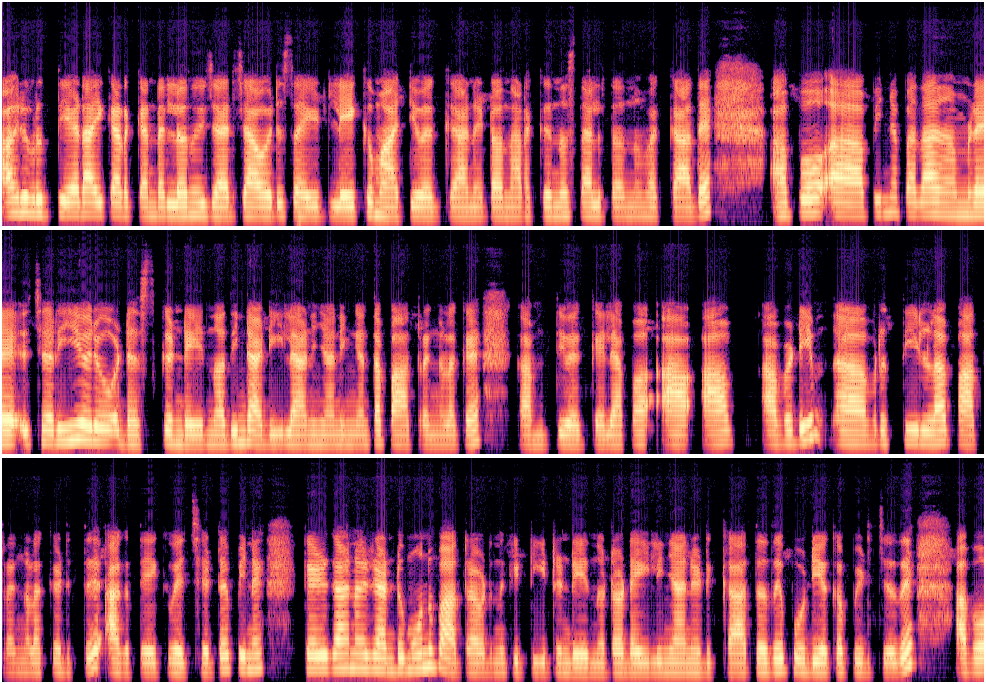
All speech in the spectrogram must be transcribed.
ആ ഒരു വൃത്തികേടായി കിടക്കണ്ടല്ലോ എന്ന് വിചാരിച്ച് ആ ഒരു സൈഡിലേക്ക് മാറ്റി വെക്കുകയാണ് കേട്ടോ. നടക്കുന്ന സ്ഥലത്തൊന്നും വെക്കാതെ. അപ്പോൾ പിന്നെ ഇപ്പോൾ അതാ നമ്മുടെ ചെറിയൊരു ഡെസ്ക് ഉണ്ടായിരുന്നു. അതിന്റെ അടിയിലാണ് ഞാൻ ഇങ്ങനത്തെ പാത്രങ്ങളൊക്കെ കമത്തി വെക്കൽ അപ്പോൾ ആ അവിടെയും വൃത്തിയുള്ള പാത്രങ്ങളൊക്കെ എടുത്ത് അകത്തേക്ക് വെച്ചിട്ട് പിന്നെ കഴുകാൻ ഒരു രണ്ട് മൂന്ന് പാത്രം അവിടെ നിന്ന് കിട്ടിയിട്ടുണ്ടായിരുന്നു കേട്ടോ. ഡെയിലി ഞാൻ എടുക്കാത്തത് പൊടിയൊക്കെ പിടിച്ചത്. അപ്പോൾ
